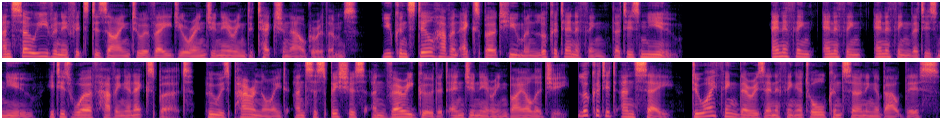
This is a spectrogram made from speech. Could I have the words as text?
And so, even if it's designed to evade your engineering detection algorithms, you can still have an expert human look at anything that is new. Anything, anything, anything that is new, it is worth having an expert, who is paranoid and suspicious and very good at engineering biology. Look at it and say, Do I think there is anything at all concerning about this?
